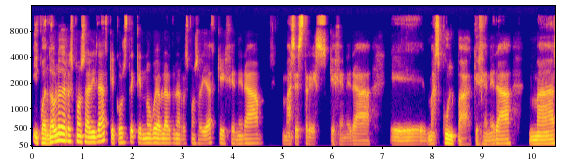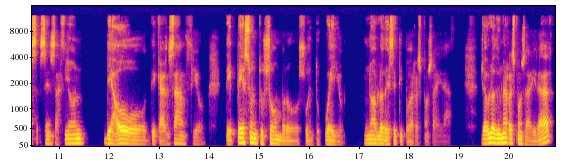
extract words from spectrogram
Y cuando hablo de responsabilidad, que conste que no voy a hablar de una responsabilidad que genera más estrés, que genera eh, más culpa, que genera más sensación de ahogo, de cansancio, de peso en tus hombros o en tu cuello. No hablo de ese tipo de responsabilidad. Yo hablo de una responsabilidad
